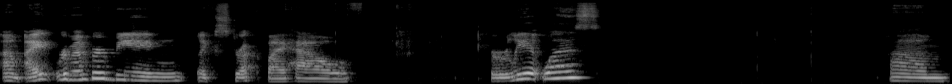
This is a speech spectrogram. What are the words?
um, I remember being like struck by how early it was. Um,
